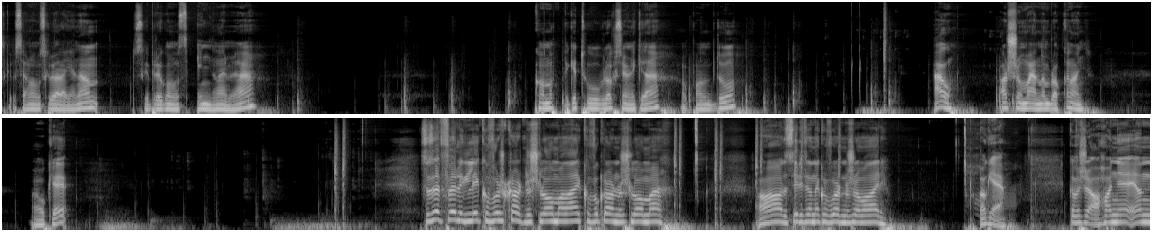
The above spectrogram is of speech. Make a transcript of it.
Skal vi se her nå, skal vi ødelegge den igjen. Skal vi prøve å komme oss enda nærmere. Kan oppe ikke to blokk, gjør han ikke det. Oppe han to. Au! Han slo meg gjennom blokken, han. Ok. Så selvfølgelig, hvorfor klarte han å slå meg der? Hvorfor klarte han å slå meg? Ah, det sier litt henne, Hvorfor klarte han å slå meg der? Ok. Skal vi se, han er en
